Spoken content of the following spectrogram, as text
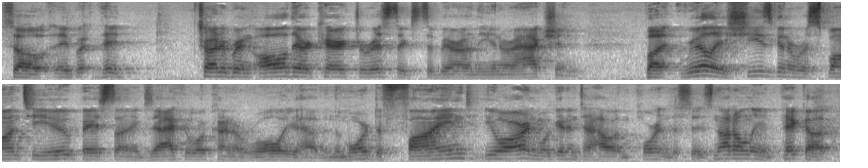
So they, they try to bring all their characteristics to bear on the interaction. But really, she's going to respond to you based on exactly what kind of role you have. And the more defined you are, and we'll get into how important this is, not only in pickup,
